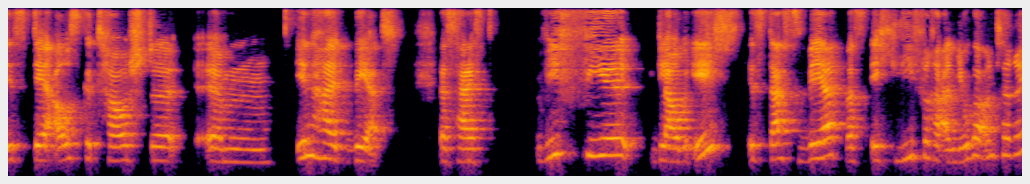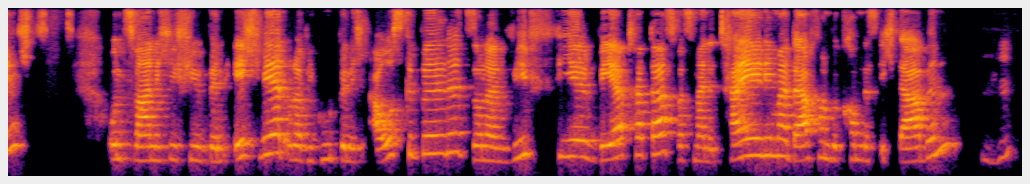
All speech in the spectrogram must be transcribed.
ist der ausgetauschte ähm, Inhalt wert. Das heißt, wie viel, glaube ich, ist das wert, was ich liefere an Yoga-Unterricht? Und zwar nicht, wie viel bin ich wert oder wie gut bin ich ausgebildet, sondern wie viel Wert hat das, was meine Teilnehmer davon bekommen, dass ich da bin. Mhm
